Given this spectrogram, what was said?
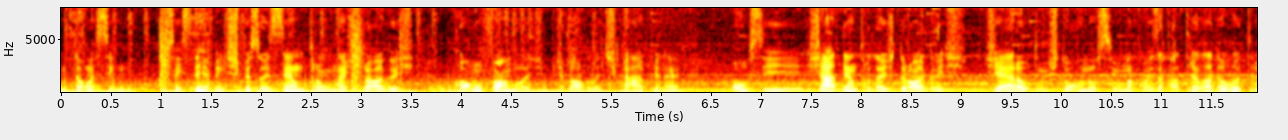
Então, assim, não sei se de repente as pessoas entram nas drogas como fórmula de, de válvula de escape, né? Ou se já dentro das drogas gera o transtorno ou se uma coisa está atrelada à outra.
